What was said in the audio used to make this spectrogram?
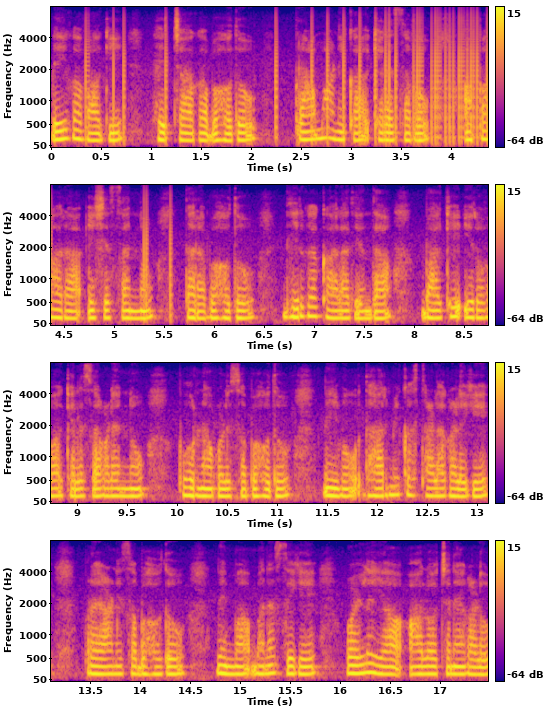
ವೇಗವಾಗಿ ಹೆಚ್ಚಾಗಬಹುದು. ಪ್ರಾಮಾಣಿಕ ಕೆಲಸವು ಅಪಾರ ಯಶಸ್ಸನ್ನು ತರಬಹುದು. ದೀರ್ಘಕಾಲದಿಂದ ಬಾಕಿ ಇರುವ ಕೆಲಸಗಳನ್ನು ಪೂರ್ಣಗೊಳಿಸಬಹುದು. ನೀವು ಧಾರ್ಮಿಕ ಸ್ಥಳಗಳಿಗೆ ಪ್ರಯಾಣಿಸಬಹುದು. ನಿಮ್ಮ ಮನಸ್ಸಿಗೆ ಒಳ್ಳೆಯ ಆಲೋಚನೆಗಳು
